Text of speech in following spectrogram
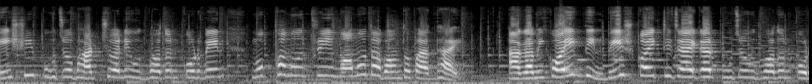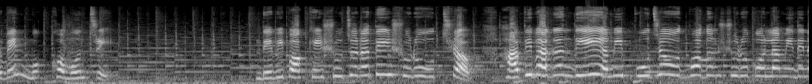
বেশি পুজো ভার্চুয়ালি উদ্বোধন করবেন মুখ্যমন্ত্রী মমতা বন্দ্যোপাধ্যায়। আগামী কয়েকদিন বেশ কয়েকটি জায়গার পুজো উদ্বোধন করবেন মুখ্যমন্ত্রী। দেবী পক্ষের সূচনাতেই শুরু উৎসব। হাতিবাগান দিয়েই আমি পুজো উদ্বোধন শুরু করলাম, এদিন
